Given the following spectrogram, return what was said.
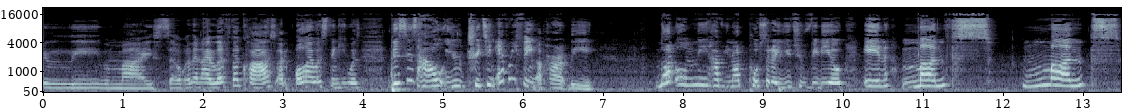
believe myself. And then I left the class, and all I was thinking was, this is how you're treating everything, apparently. Not only have you not posted a YouTube video in months, months,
